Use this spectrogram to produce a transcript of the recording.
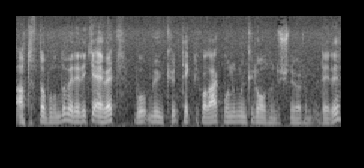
atıfta bulundu ve dedi ki evet bu mümkün. Teknik olarak bunun mümkün olduğunu düşünüyorum dedi.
